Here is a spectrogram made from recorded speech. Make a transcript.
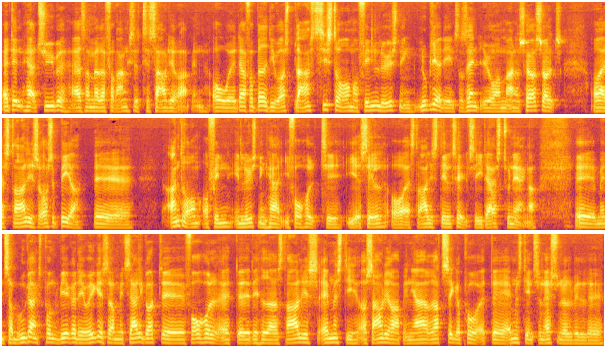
af den her type, altså med reference til Saudi-Arabien. Og øh, derfor bad de jo også Blast sidste år om at finde en løsning. Nu bliver det interessant jo, om Anders Hørsholt og Astralis også beder øh, andre om at finde en løsning her i forhold til ESL og Astralis deltagelse i deres turneringer. Øh, men som udgangspunkt virker det jo ikke som et særligt godt øh, forhold, at øh, det hedder Astralis, Amnesty og Saudi-Arabien. Jeg er ret sikker på, at Amnesty International vil,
